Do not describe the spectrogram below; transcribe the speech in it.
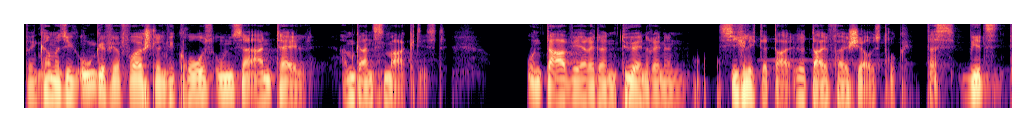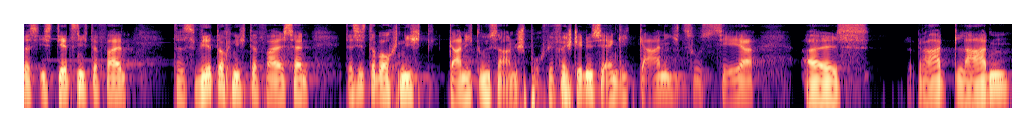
dann kann man sich ungefähr vorstellen, wie groß unser Anteil am ganzen Markt ist. Und da wäre dann Türenrennen sicherlich der total, total falsche Ausdruck. Das wird, das ist jetzt nicht der Fall. Das wird auch nicht der Fall sein. Das ist aber auch nicht, gar nicht unser Anspruch. Wir verstehen uns ja eigentlich gar nicht so sehr als Radladen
